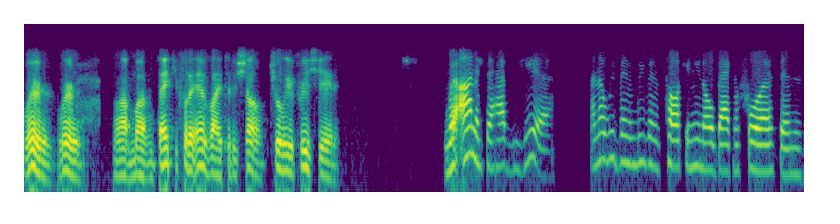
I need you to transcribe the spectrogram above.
Word, word. Well, thank you for the invite to the show. Truly appreciate it. We're honored to have you here. I know we've been we've been talking, you know, back and forth, and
